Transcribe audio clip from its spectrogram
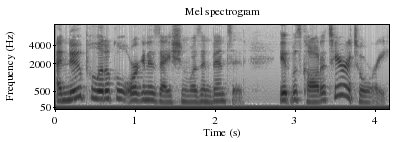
a new political organization was invented. It was called a territory.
